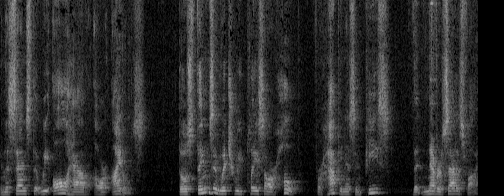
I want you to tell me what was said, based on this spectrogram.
in the sense that we all have our idols, those things in which we place our hope for happiness and peace that never satisfy.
